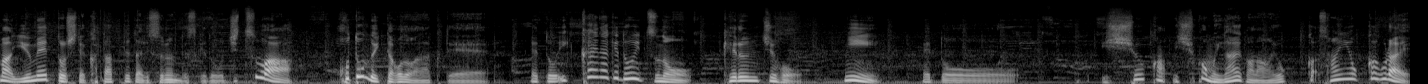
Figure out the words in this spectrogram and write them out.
まあ、夢として語ってたりするんですけど実はほとんど行ったことがなくて、えっと、1回だけドイツのケルン地方に、えっと、1週間1週間もいないかな？4日34日ぐらい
